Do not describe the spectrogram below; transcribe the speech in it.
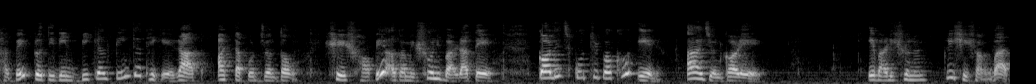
থাকবে প্রতিদিন বিকেল তিনটা থেকে রাত আটটা পর্যন্ত। শেষ হবে আগামী শনিবার রাতে। কলেজ কর্তৃপক্ষ এর আয়োজন করে। এবারই শুনুন কৃষি সংবাদ।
